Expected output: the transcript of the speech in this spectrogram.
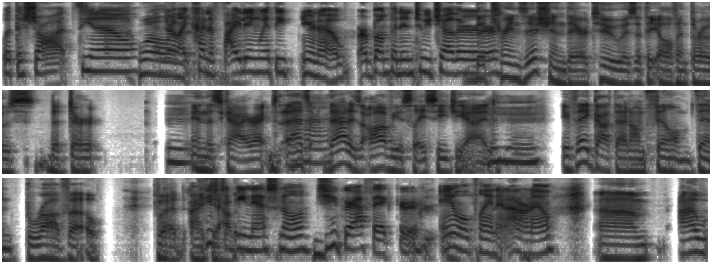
with the shots, you know. Well, and they're like kind of fighting with each, you know, or bumping into each other. The transition there too is that the elephant throws the dirt Mm, in the sky, right? That's Uh-huh. that is obviously CGI'd. mhm. If they got that on film, then bravo. But I It should doubt be it. National Geographic or Animal Planet. I don't know. Um, I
